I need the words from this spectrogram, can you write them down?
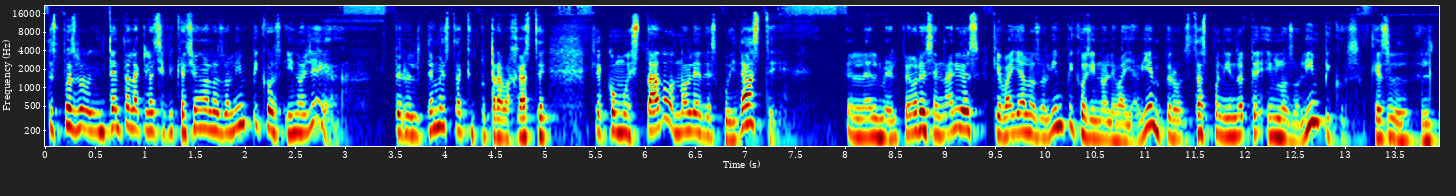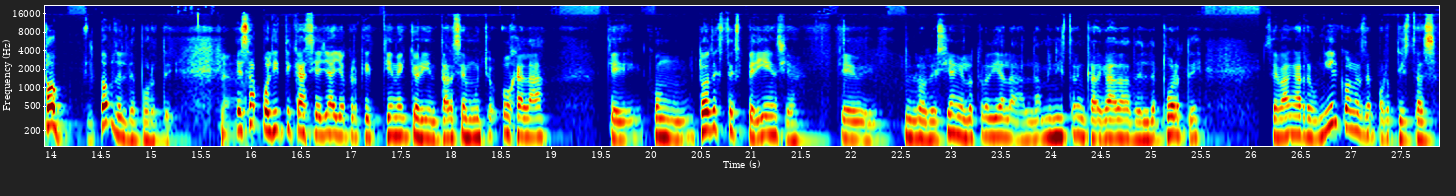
después intenta la clasificación a los olímpicos y no llega. Pero el tema está que tú trabajaste, que como Estado no le descuidaste. El, el- el peor escenario es que vaya a los olímpicos y no le vaya bien, pero estás poniéndote en los olímpicos, que es el, el top, el top del deporte. Claro. Esa política hacia allá yo creo que tiene que orientarse mucho. Ojalá que con toda esta experiencia, que lo decían el otro día la, la ministra encargada del deporte, se van a reunir con los deportistas,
